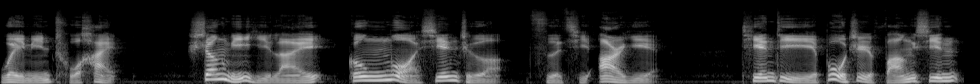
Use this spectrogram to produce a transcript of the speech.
为民除害。生民以来，功莫先者，此其二也。天地不治防心，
